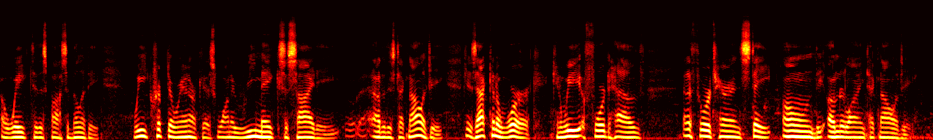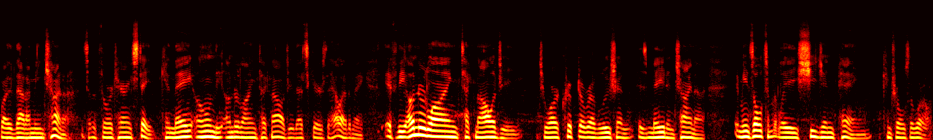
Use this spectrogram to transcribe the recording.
awake to this possibility. We crypto anarchists want to remake society out of this technology. Is that going to work? Can we afford to have an authoritarian state own the underlying technology? By that I mean China. It's an authoritarian state. Can they own the underlying technology? That scares the hell out of me. If the underlying technology to our crypto revolution is made in China, it means ultimately Xi Jinping controls the world.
